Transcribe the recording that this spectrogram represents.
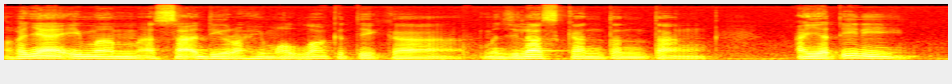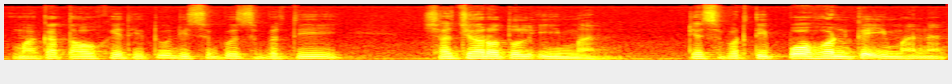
Makanya Imam As-Sa'di rahimahullah ketika menjelaskan tentang ayat ini, maka tauhid itu disebut seperti syajaratul iman. Dia seperti pohon keimanan.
